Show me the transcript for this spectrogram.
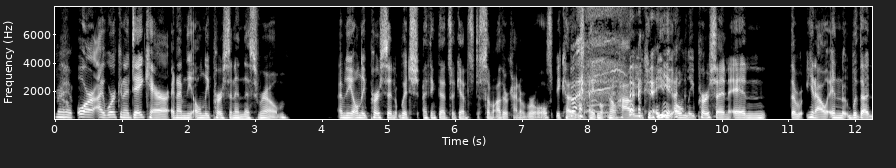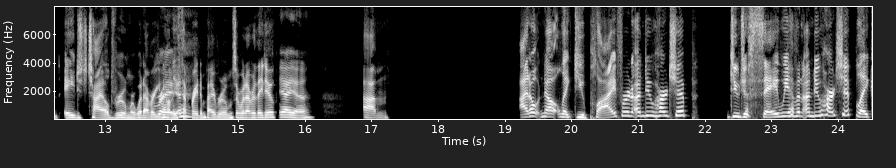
Right. Or I work in a daycare and I'm the only person in this room. I'm the only person, which I think that's against some other kind of rules because I don't know how you can be yeah. the only person in the, you know, in with an aged child room or whatever. You right. know how they separate them by rooms or whatever they do. Yeah, yeah. Um, I don't know. Like, do you apply for an undue hardship? Do you just say we have an undue hardship? Like,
